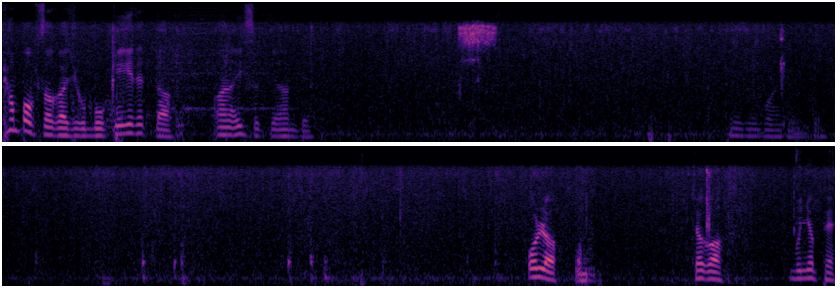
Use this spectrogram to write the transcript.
편법 써가지고 못 깨게 됐다. 하나 있었긴 한데. 들고 와야 되는데. 올려. 뭔- 저거 문 옆에.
